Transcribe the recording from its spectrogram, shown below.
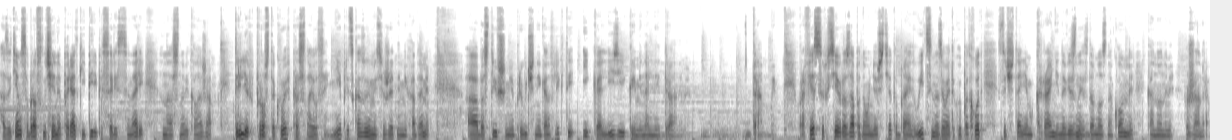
а затем, собрав в случайном порядке, переписали сценарий на основе коллажа. Триллер «Просто кровь» прославился непредсказуемыми сюжетными ходами, обострившими привычные конфликты и коллизии криминальной драмы драмы. Профессор Северо-Западного университета Брайан Уитси называет такой подход сочетанием крайней новизны с давно знакомыми канонами жанра.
